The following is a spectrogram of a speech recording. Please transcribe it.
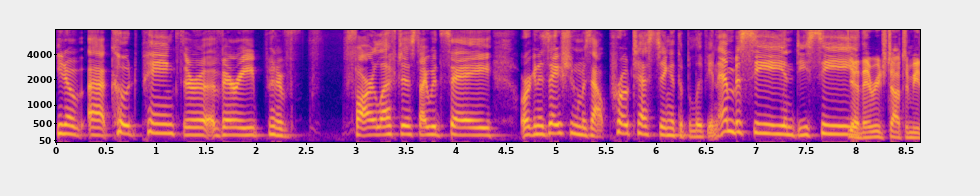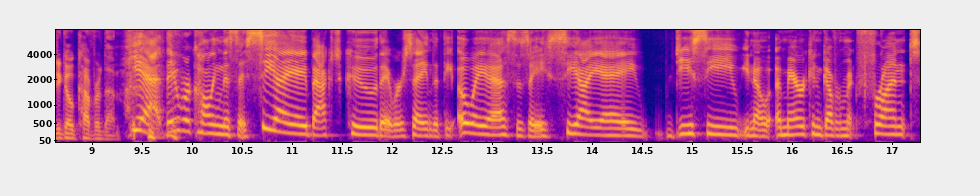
you know, uh, Code Pink, they're a very kind of far leftist, I would say, organization was out protesting at the Bolivian embassy in DC. Yeah, they reached out to me to go cover them. yeah, they were calling this a CIA backed coup. They were saying that the OAS is a CIA, DC, you know, American government front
